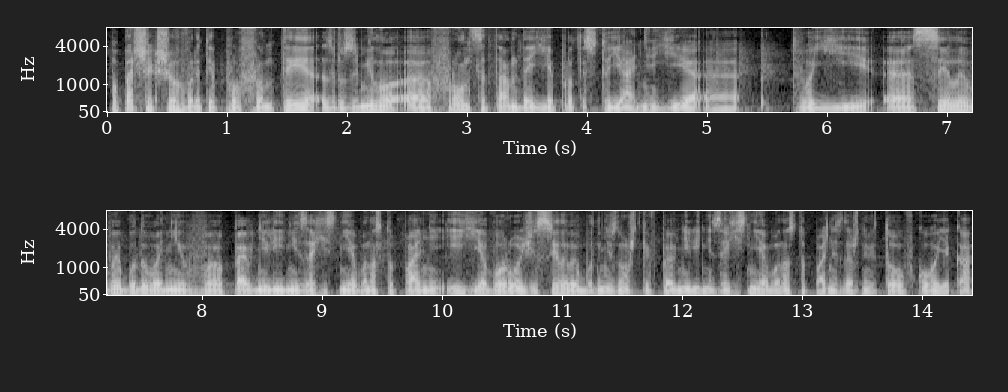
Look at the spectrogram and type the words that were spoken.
По-перше, якщо говорити про фронти, зрозуміло, е, фронт це там, де є протистояння. Є е, твої е, сили вибудовані в певній лінії захисні або наступальні, і є ворожі сили, вибудовані знову ж таки в певній лінії захисні або наступальні, залежно від того, в кого яка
